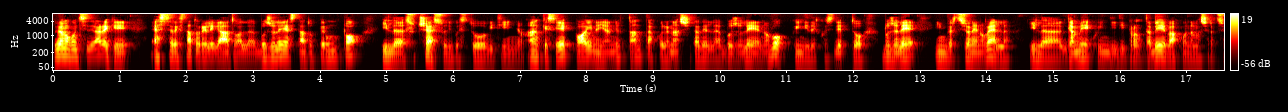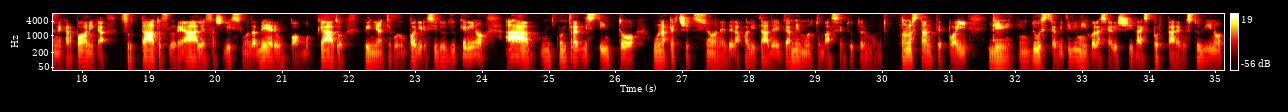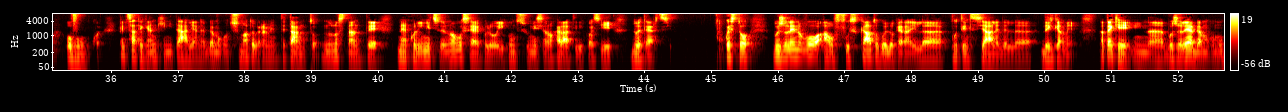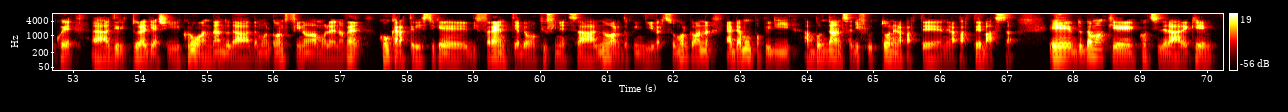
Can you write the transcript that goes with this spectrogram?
Dobbiamo considerare che essere stato relegato al Beaujolais è stato per un po' il successo di questo vitigno, anche se poi negli anni Ottanta con la nascita del Beaujolais Nouveau, quindi del cosiddetto Beaujolais in versione novella, il gamay quindi di pronta beva con macerazione carbonica, fruttato, floreale, facilissimo da bere, un po' abboccato, quindi anche con un po' di residuo zuccherino, ha contraddistinto una percezione della qualità del gamay molto bassa in tutto il mondo. Nonostante poi l'industria vitivinicola sia riuscita a esportare questo vino ovunque. Pensate che anche in Italia ne abbiamo consumato veramente tanto, nonostante con l'inizio del nuovo secolo i consumi siano calati di quasi due terzi. Questo Beaujolais Nouveau ha offuscato quello che era il potenziale del, del Gamay. Tant'è che in Beaujolais abbiamo comunque eh, addirittura 10 cru, andando da, da Morgon fino a Moulin-Aven, con caratteristiche differenti. Abbiamo più finezza al nord, quindi verso Morgon, e abbiamo un po' più di abbondanza di frutto nella parte, nella parte bassa. E dobbiamo anche considerare che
